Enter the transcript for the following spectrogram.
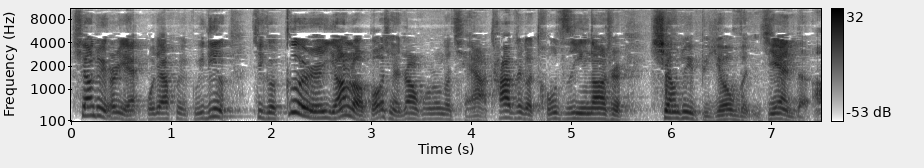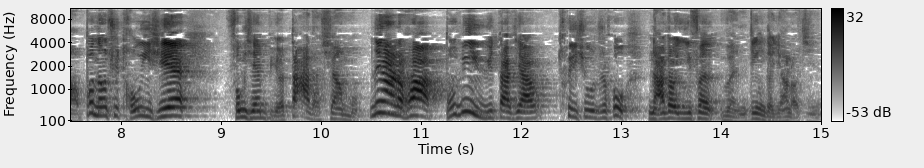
相对而言，国家会规定这个个人养老保险账户中的钱啊，它这个投资应当是相对比较稳健的啊，不能去投一些风险比较大的项目。那样的话，不利于大家退休之后拿到一份稳定的养老金。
